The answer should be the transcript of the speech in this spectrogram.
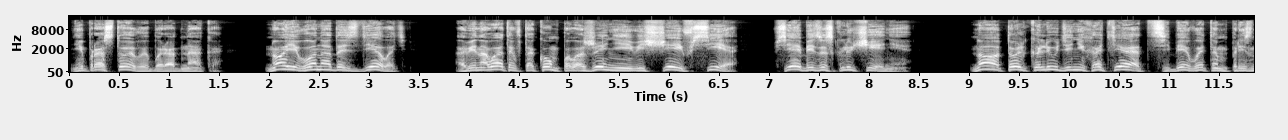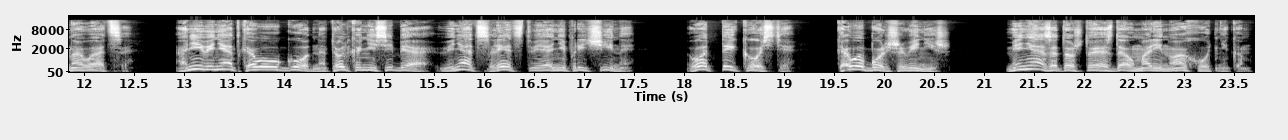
Непростой выбор, однако. Но его надо сделать. А виноваты в таком положении вещей все, все без исключения. Но только люди не хотят себе в этом признаваться. Они винят кого угодно, только не себя. Винят следствие, а не причины. Вот ты, Костя, кого больше винишь? Меня за то, что я сдал Марину охотникам?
